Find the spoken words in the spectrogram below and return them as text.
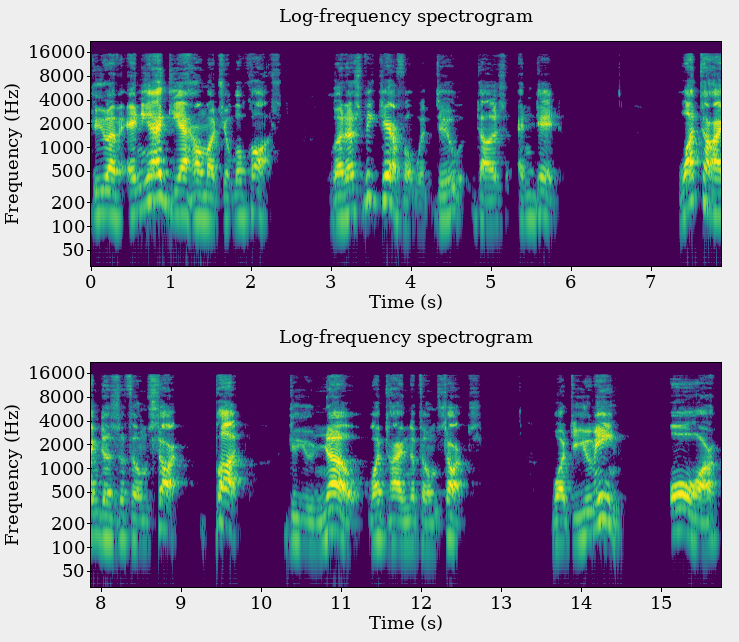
do you have any idea how much it will cost? Let us be careful with do, does, and did. What time does the film start? But do you know what time the film starts? What do you mean? Or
